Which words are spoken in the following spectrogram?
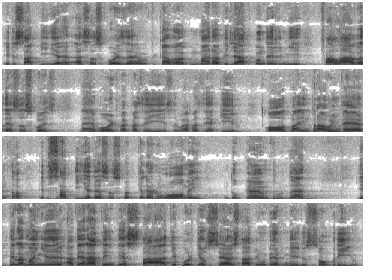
ele sabia essas coisas, eu ficava maravilhado quando ele me falava dessas coisas. Né? Hoje vai fazer isso, vai fazer aquilo, ó, oh, vai entrar o inverno tal. Ele sabia dessas coisas porque ele era um homem do campo, né? E pela manhã haverá tempestade, porque o céu está de um vermelho sombrio.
